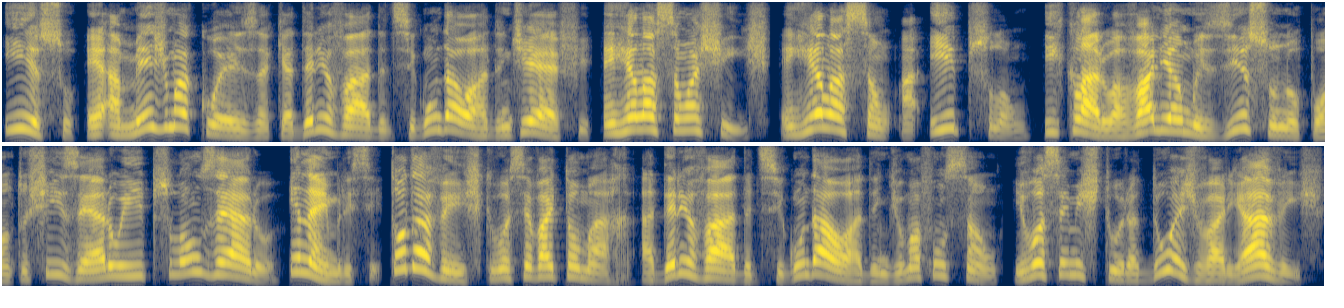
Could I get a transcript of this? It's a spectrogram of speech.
isso é a mesma coisa que a derivada de segunda ordem de f em relação a x em relação a y. E, claro, avaliamos isso no ponto x0 e y0. E lembre-se, toda vez que você vai tomar a derivada de segunda ordem de uma função e você mistura duas variáveis,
